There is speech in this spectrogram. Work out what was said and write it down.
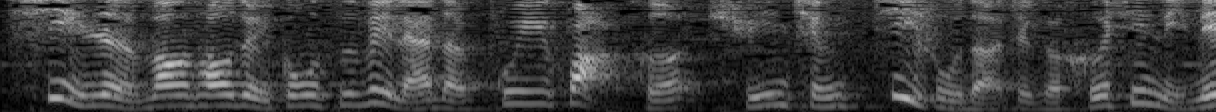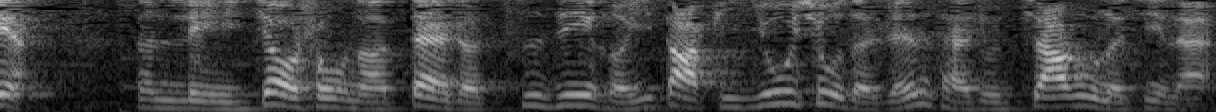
信任汪涛对公司未来的规划和寻情技术的这个核心理念，那雷教授呢带着资金和一大批优秀的人才就加入了进来。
